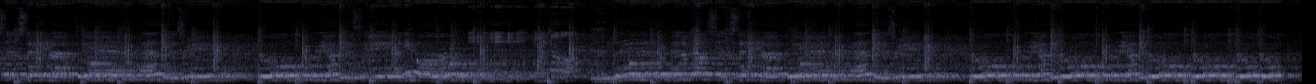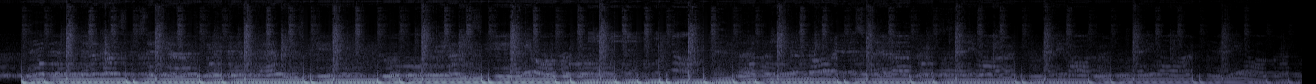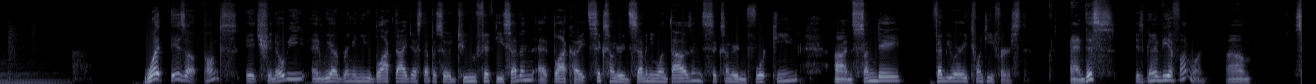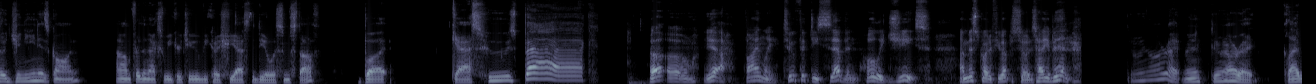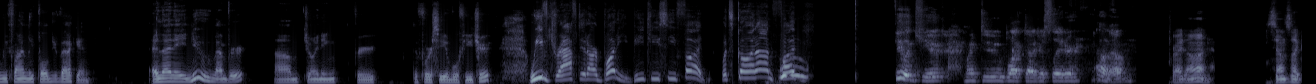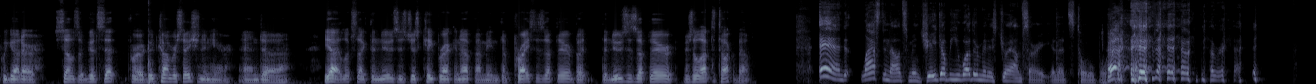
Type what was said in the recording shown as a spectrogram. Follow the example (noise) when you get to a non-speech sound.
constant state of fear is up, punks? It's Shinobi, and we are bringing you Block Digest episode 257 at block height 671,614 on Sunday, February 21st. And this is going to be a fun one. Um, so, Janine is gone um, for the next week or two because she has to deal with some stuff. But guess who's back? Uh oh. Yeah, finally. 257. Holy jeez. I missed quite a few episodes. How you been? Doing all right, man. Doing all right. Glad we finally pulled you back in. And then a new member um, joining for the foreseeable future. We've drafted our buddy, BTC FUD. What's going on, FUD? Feeling cute. Might do Block Digest later. I don't know. Right on. Sounds like we got ourselves a good set for a good conversation in here. And uh yeah, it looks like the news is just keep racking up. I mean, the price is up there, but the news is up there. There's a lot to talk about. And last announcement, JW Weatherman is joining. I'm sorry. Yeah, that's total bullshit. (laughs) (laughs) that would never happen.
